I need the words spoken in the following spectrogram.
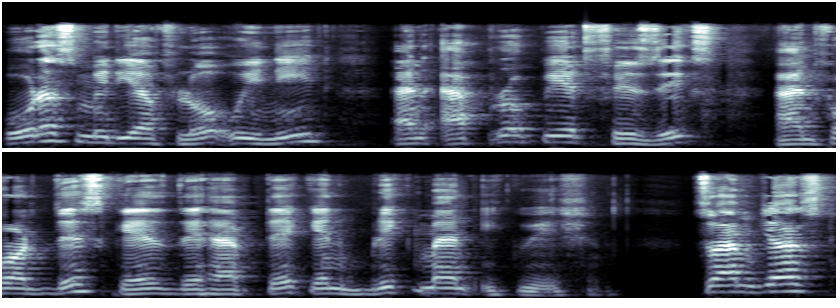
porous media flow, we need an appropriate physics and for this case they have taken Brinkman equation. So I'm just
